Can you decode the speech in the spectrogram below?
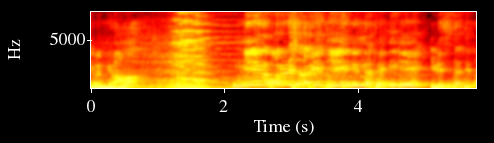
ಗಂಗಾ ನೀನು ವರ್ಣಿಸಿದ ರೀತಿ ನಿನ್ನ ತಂಗಿಗೆ ಇಡಿಸಿದಂತಿಲ್ಲ.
